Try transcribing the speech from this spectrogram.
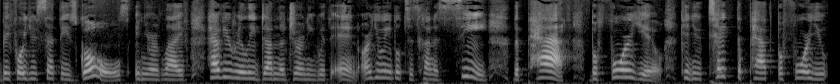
before you set these goals goals in your life, have you really done the journey within? Are you able to kind of see the path before you? Can you take the path before you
